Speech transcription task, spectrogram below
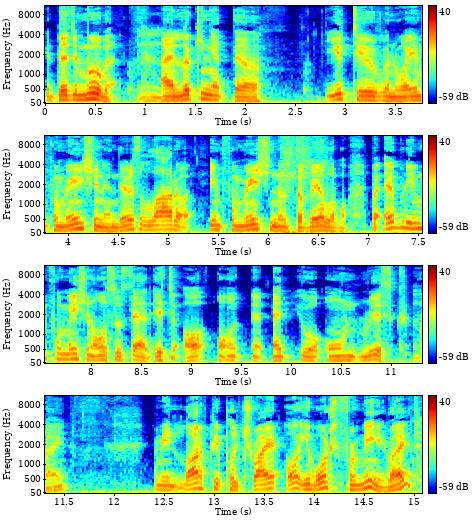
it doesn't move it mm. i'm looking at the YouTube and more information, and there's a lot of information that's available. But every information also said it's all on, at your own risk, mm-hmm. right? I mean, a lot of people try. it. Oh, it worked for me, right?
